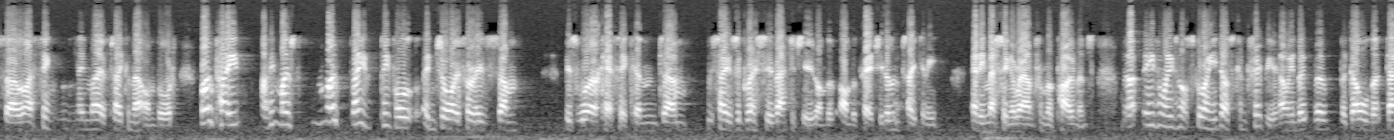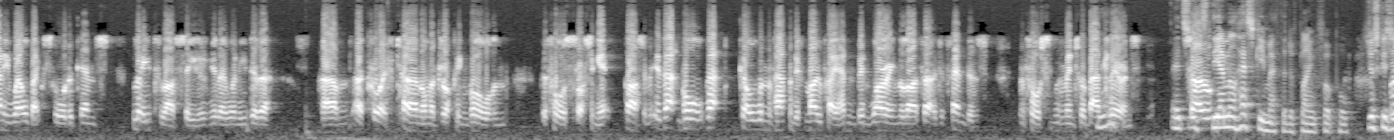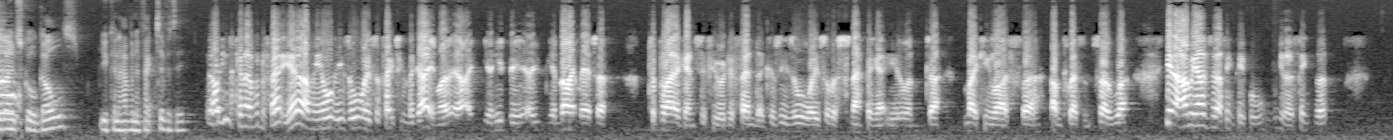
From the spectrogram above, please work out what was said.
So I think they may have taken that on board. Maupay, I think most Maupay people enjoy for his um, his work ethic and um, we say his aggressive attitude on the on the pitch. He doesn't take any any messing around from opponents. But even when he's not scoring, he does contribute. I mean, the, the, the goal that Danny Welbeck scored against Leeds last season, you know, when he did a um, a Cruyff turn on a dropping ball and before slotting it past him, that ball, that goal wouldn't have happened if Maupay hadn't been worrying the life out of defenders and forcing them into a bad yeah. clearance. It's, so, it's, the Emile Heskey method of playing football. Just because you well, don't score goals, you can have an effectivity. Oh, he can have an effect. Yeah, I mean, he's always affecting the game. I, I, you know, he'd be a, nightmare to, to play against if you were a defender because he's always sort of snapping at you and uh, making life uh, unpleasant. So, uh, yeah, I mean, I, I think people, you know, think that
